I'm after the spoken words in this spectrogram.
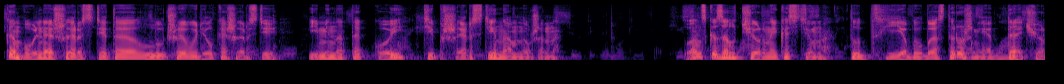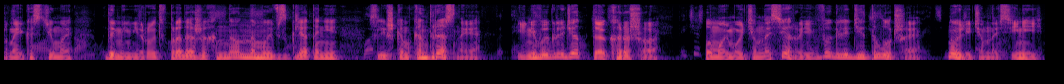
Комвольная шерсть – это лучшая выделка шерсти. Именно такой тип шерсти нам нужен. Он сказал черный костюм. Тут я был бы осторожнее. Да, черные костюмы доминируют в продажах, но, на мой взгляд, они слишком контрастные и не выглядят так хорошо. По-моему, темно-серый выглядит лучше. Ну или темно-синий.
